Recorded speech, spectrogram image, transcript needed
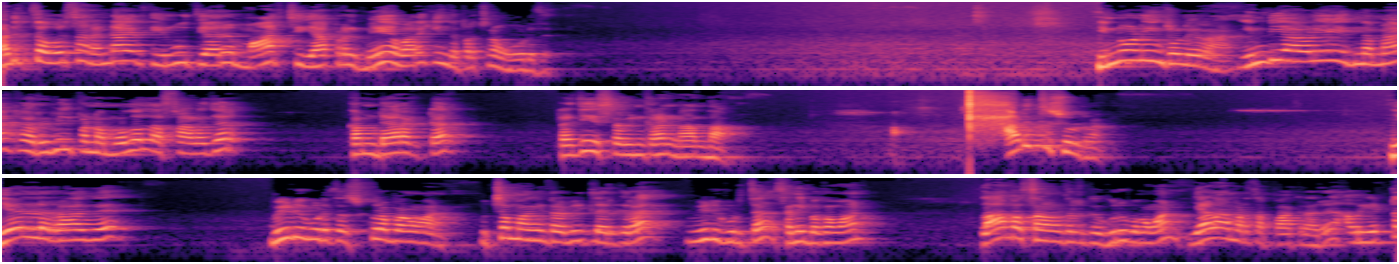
அடுத்த வருஷம் ரெண்டாயிரத்தி இருபத்தி ஆறு மார்ச் ஏப்ரல் மே வரைக்கும் இந்த பிரச்சனை ஓடுது. இன்னொன்னையும் சொல்லிடுறேன். இந்தியாவிலேயே இந்த மேட்டரை ரிவீல் பண்ண முதல் astrologer cum director Rajesh Ravindran நான் தான். அடுத்து சொல்கிறேன் ஏழில் ராகு வீடு கொடுத்த சுக்கர பகவான் உச்சமாகின்ற வீட்டில் இருக்கிற வீடு கொடுத்த சனி பகவான் லாபஸ்தானத்தில் இருக்க குரு பகவான் ஏழாம் இடத்தை பார்க்குறாரு. அவர் எட்ட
